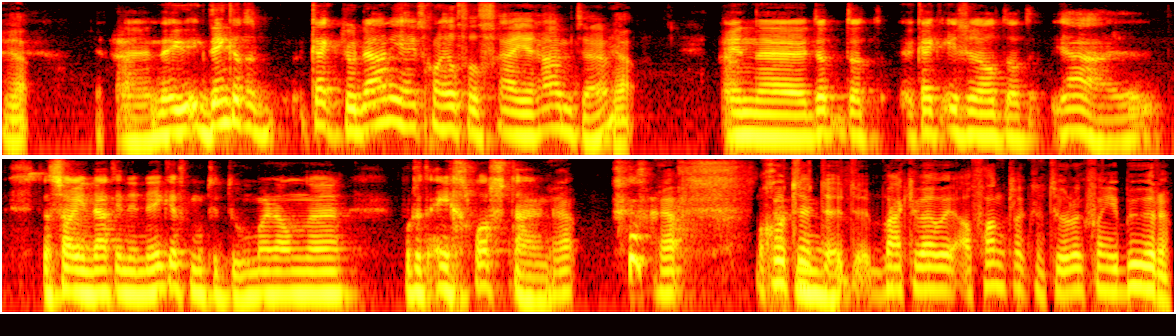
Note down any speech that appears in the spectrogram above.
Ja. Eh, nee, ik denk dat het, kijk, Jordanië heeft gewoon heel veel vrije ruimte. Ja. En eh, dat, dat, kijk, Israël, dat, ja, eh, dat zou je inderdaad in de Negev moeten doen, maar dan eh, wordt het één glastuin. Ja. ja. Maar goed, het, het- het maakt je wel weer afhankelijk natuurlijk van je buren.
